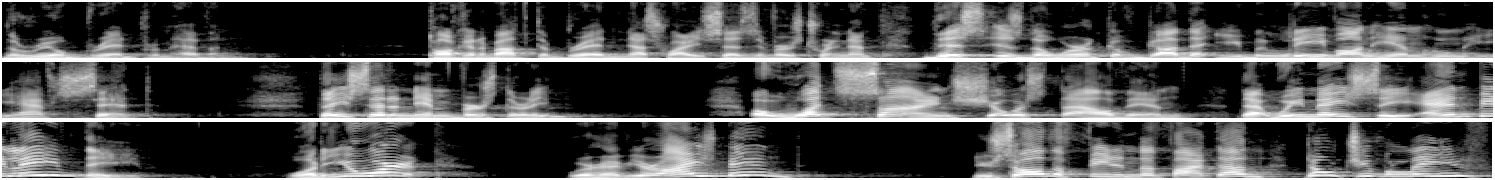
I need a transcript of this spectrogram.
the real bread from heaven. Talking about the bread, and that's why he says in verse 29 This is the work of God that you believe on him whom he hath sent. They said unto him, verse 30, oh, What sign showest thou then that we may see and believe thee? What do you work? Where have your eyes been? You saw the feet of the 5,000. Don't you believe?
